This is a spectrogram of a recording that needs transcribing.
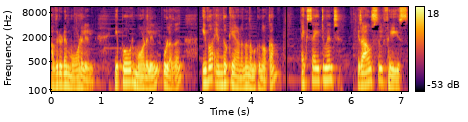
അവരുടെ മോഡലിൽ ഇപ്പോൾ മോഡലിൽ ഉള്ളത്. ഇവ എന്തൊക്കെയാണെന്ന് നമുക്ക് നോക്കാം. എക്സൈറ്റ്മെന്റ് ഇറൗസൽ ഫേസ്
